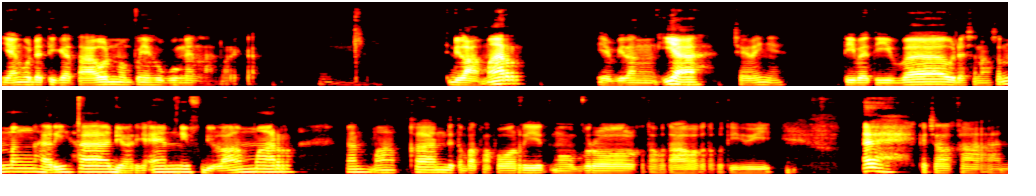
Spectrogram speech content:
yang udah tiga tahun mempunyai hubungan lah mereka. Dilamar, ya bilang iya ceweknya. Tiba-tiba udah senang-senang hari H, di hari Enif, dilamar, kan makan di tempat favorit, ngobrol, ketawa-tawa, ketawa TV. Eh, kecelakaan.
